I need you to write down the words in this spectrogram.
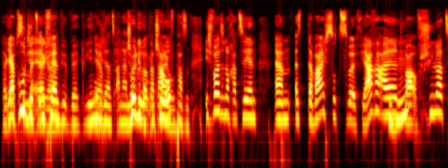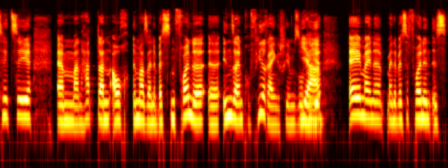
Da ja gut, jetzt Ärger. entfernen wir, wir gehen Ja. wieder ins analoge Entschuldigung, Logger, da Entschuldigung. aufpassen. Ich wollte noch erzählen, ähm, es, da war ich so zwölf Jahre alt, Mhm. war auf Schüler-CC, ähm, man hat dann auch immer seine besten Freunde äh, in sein Profil reingeschrieben, so Ja. wie, ey, meine, meine beste Freundin ist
